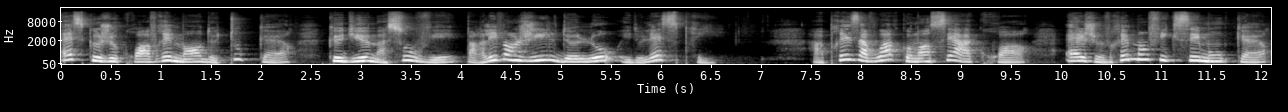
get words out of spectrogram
Est-ce que je crois vraiment de tout cœur que Dieu m'a sauvé par l'évangile de l'eau et de l'esprit? Après avoir commencé à croire, ai-je vraiment fixé mon cœur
